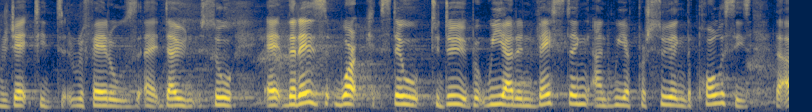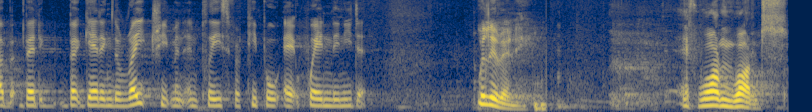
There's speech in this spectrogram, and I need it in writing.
rejected referrals uh, down. So Uh, there is work still to do, but we are investing and we are pursuing the policies that are about getting the right treatment in place for people uh, when they need it. Willie Rennie. If warm words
